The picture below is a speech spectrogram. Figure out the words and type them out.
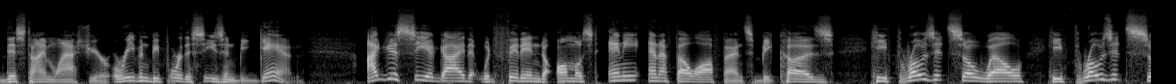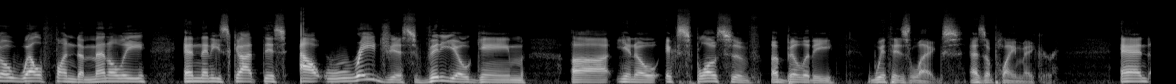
this time last year or even before the season began. I just see a guy that would fit into almost any NFL offense because he throws it so well. He throws it so well fundamentally. And then he's got this outrageous video game, uh, you know, explosive ability with his legs as a playmaker. And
